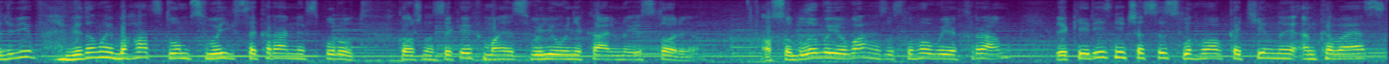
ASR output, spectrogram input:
Львів відомий багатством своїх сакральних споруд, кожна з яких має свою унікальну історію. Особливої уваги заслуговує храм, який різні часи слугував катівною НКВС,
